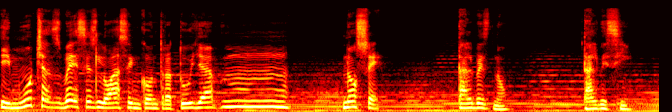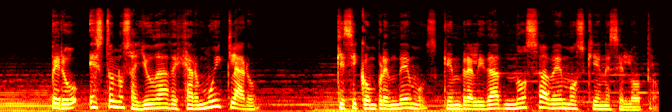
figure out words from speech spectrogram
y muchas veces lo hacen contra tuya. Mm, no sé, tal vez no, tal vez sí. Pero esto nos ayuda a dejar muy claro que si comprendemos que en realidad no sabemos quién es el otro,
